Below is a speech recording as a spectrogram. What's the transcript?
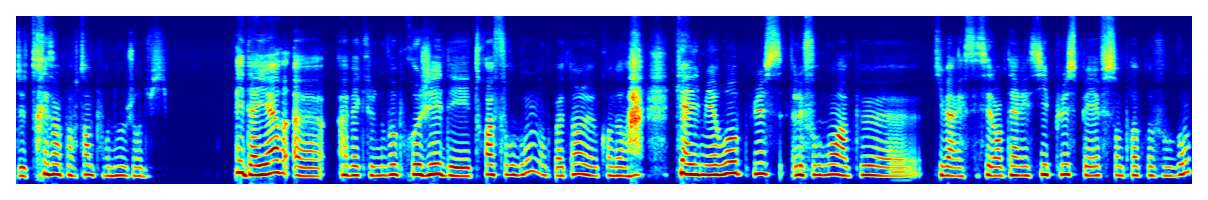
de très important pour nous aujourd'hui. Et d'ailleurs, euh, avec le nouveau projet des trois fourgons, donc maintenant euh, qu'on aura Calimero plus le fourgon un peu euh, qui va rester sédentaire ici, plus PF son propre fourgon,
